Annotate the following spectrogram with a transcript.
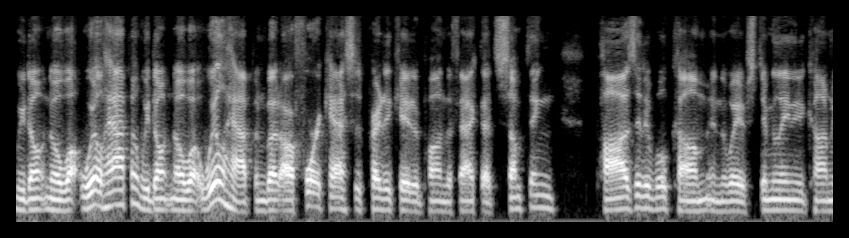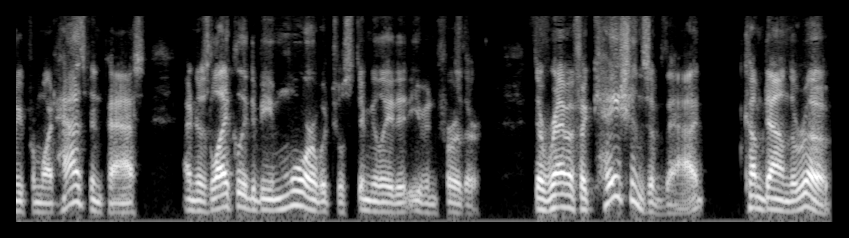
we don't know what will happen. We don't know what will happen, but our forecast is predicated upon the fact that something positive will come in the way of stimulating the economy from what has been passed and there's likely to be more which will stimulate it even further. The ramifications of that come down the road.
